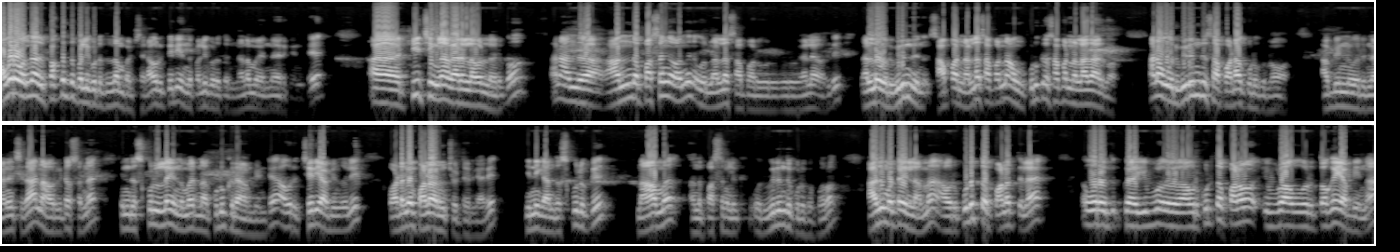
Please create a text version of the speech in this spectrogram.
அவரும் வந்து அது பக்கத்து பள்ளிக்கூடத்துல தான் படிச்சார். அவருக்கு தெரியும் இந்த பள்ளிக்கூடத்தில் நிலைமை என்ன இருக்குன்ட்டு. டீச்சிங்லாம் வேற லெவலில் இருக்கும். ஆனால் அந்த அந்த பசங்க வந்து ஒரு நல்ல சாப்பாடு ஒரு ஒரு வேலை வந்து நல்ல ஒரு விருந்து சாப்பாடு நல்ல சாப்பாடுனா அவங்க கொடுக்குற சாப்பாடு நல்லா தான் இருக்கும். ஆனால் ஒரு விருந்து சாப்பாடாக கொடுக்கணும் அப்படின்னு ஒரு நினச்சி தான் நான் அவர்கிட்ட சொன்னேன். இந்த ஸ்கூலில் இந்த மாதிரி நான் கொடுக்குறேன் அப்படின்ட்டு. அவர் சரி அப்படின்னு சொல்லி உடனே பணம் அனுப்பிச்சு விட்டுருக்காரு. இன்னைக்கு அந்த ஸ்கூலுக்கு நாம அந்த பசங்களுக்கு ஒரு விருந்து கொடுக்க போகிறோம் அது மட்டும் இல்லாமல் அவர் கொடுத்த பணத்தில் ஒரு இவ்வளோ அவர் கொடுத்த பணம் இவ்வளோ ஒரு தொகை அப்படின்னா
